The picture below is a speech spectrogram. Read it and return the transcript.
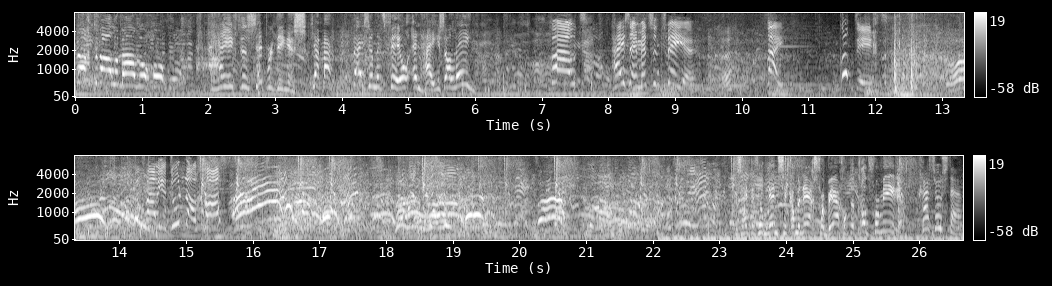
wachten we allemaal nog op? Heeft een zepperdinges. Ja, maar wij zijn met veel en hij is alleen. Fout! Hij zijn met z'n tweeën. Fijn. Kop dicht. Wat wou je doen dan, gast? Er zijn te veel mensen. Ik kan me nergens verbergen om te transformeren. Ga zo staan.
